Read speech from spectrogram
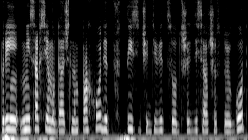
при не совсем удачном походе в 1966 год,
